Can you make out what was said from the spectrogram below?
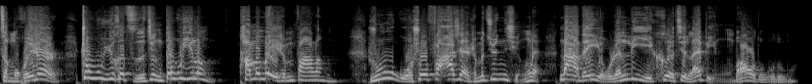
怎么回事？周瑜和子敬都一愣，他们为什么发愣？如果说发现什么军情来，那得有人立刻进来禀报，都督。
